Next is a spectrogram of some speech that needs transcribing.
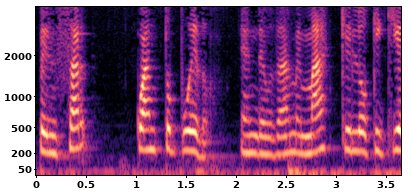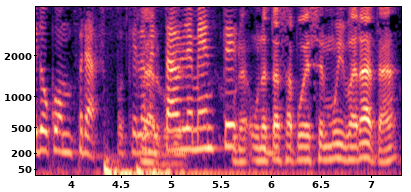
pensar cuánto puedo endeudarme más que lo que quiero comprar, porque lamentablemente... una, tasa puede ser muy barata,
